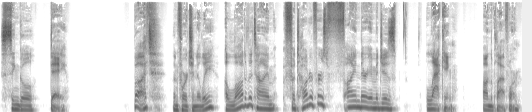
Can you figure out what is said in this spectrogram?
single day. But unfortunately, a lot of the time, photographers find their images lacking on the platform,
